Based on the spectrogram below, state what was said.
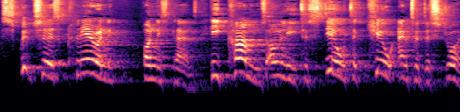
Scripture is clear on, on his plans. He comes only to steal, to kill, and to destroy.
